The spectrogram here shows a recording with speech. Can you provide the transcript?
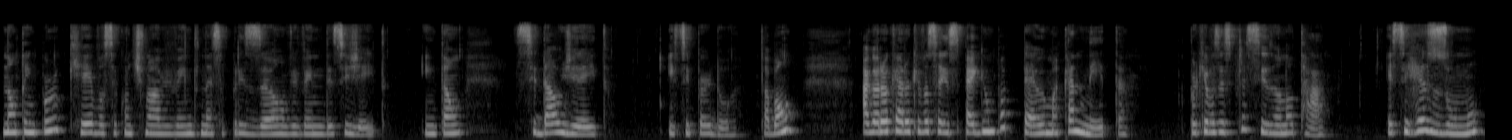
não tem por que você continuar vivendo nessa prisão, vivendo desse jeito. Então, se dá o direito e se perdoa, tá bom? Agora eu quero que vocês peguem um papel e uma caneta, porque vocês precisam anotar esse resumo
